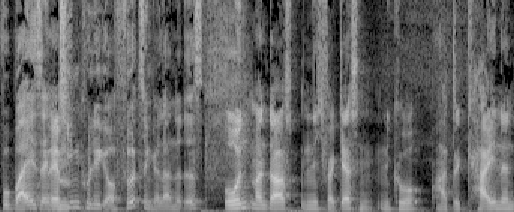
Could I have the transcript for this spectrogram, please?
wobei sein ähm, Teamkollege auf 14 gelandet ist. Und man darf nicht vergessen, Nico hatte keinen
